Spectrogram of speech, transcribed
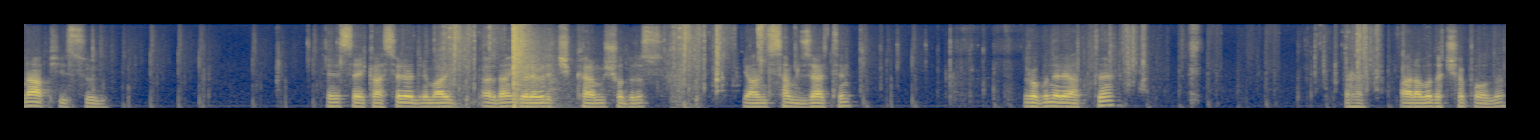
Ne yapıyorsun? Seni SKS öldüreyim. Bari aradan görevi de çıkarmış oluruz. Yanlışsam düzeltin. Drop'u nereye attı? Aha, araba da çöp oldu.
